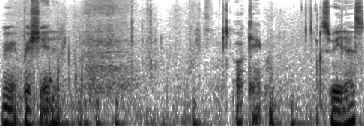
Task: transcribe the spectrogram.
Very appreciated. Okay, sweetest.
